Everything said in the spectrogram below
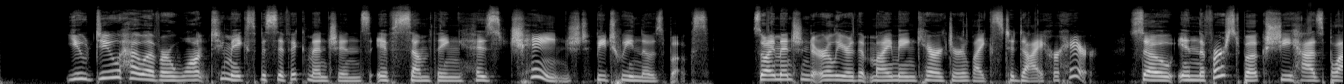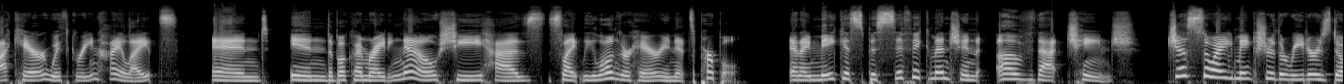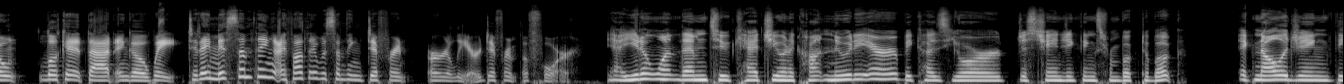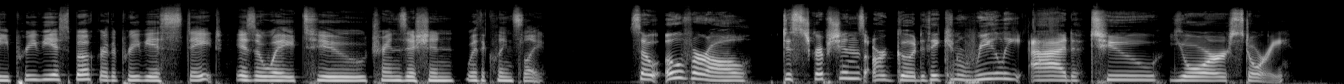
You do, however, want to make specific mentions if something has changed between those books. So I mentioned earlier that my main character likes to dye her hair. So in the first book, she has black hair with green highlights. And in the book I'm writing now, she has slightly longer hair and it's purple. And I make a specific mention of that change, just so I make sure the readers don't look at that and go, wait, did I miss something? I thought there was something different earlier, different before. Yeah, you don't want them to catch you in a continuity error because you're just changing things from book to book. Acknowledging the previous book or the previous state is a way to transition with a clean slate. So, overall, descriptions are good. They can really add to your story,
